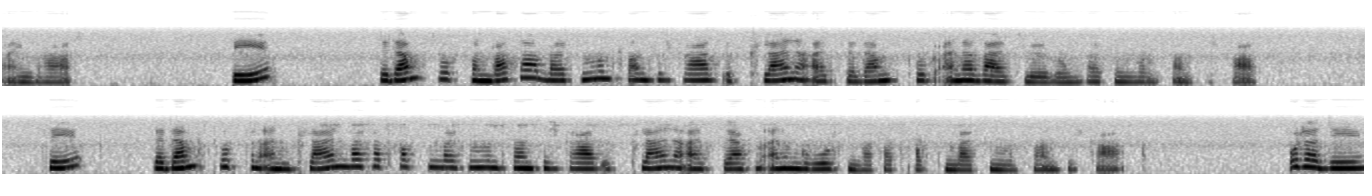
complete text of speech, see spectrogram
1 Grad. b. Der Dampfdruck von Wasser bei 25 Grad ist kleiner als der Dampfdruck einer Salzlösung bei 25 Grad. c. Der Dampfdruck von einem kleinen Wassertropfen bei 25 Grad ist kleiner als der von einem großen Wassertropfen bei 25 Grad. Oder D.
